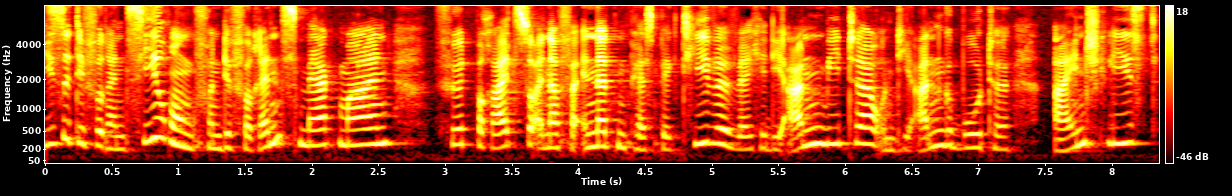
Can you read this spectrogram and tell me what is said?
Diese Differenzierung von Differenzmerkmalen führt bereits zu einer veränderten Perspektive, welche die Anbieter und die Angebote einschließt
